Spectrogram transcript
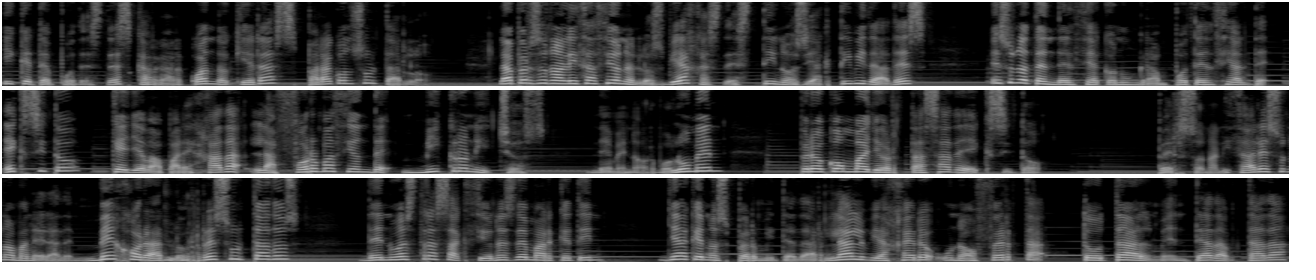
y que te puedes descargar cuando quieras para consultarlo. La personalización en los viajes, destinos y actividades es una tendencia con un gran potencial de éxito que lleva aparejada la formación de micronichos de menor volumen, pero con mayor tasa de éxito. Personalizar es una manera de mejorar los resultados de nuestras acciones de marketing, ya que nos permite darle al viajero una oferta totalmente adaptada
